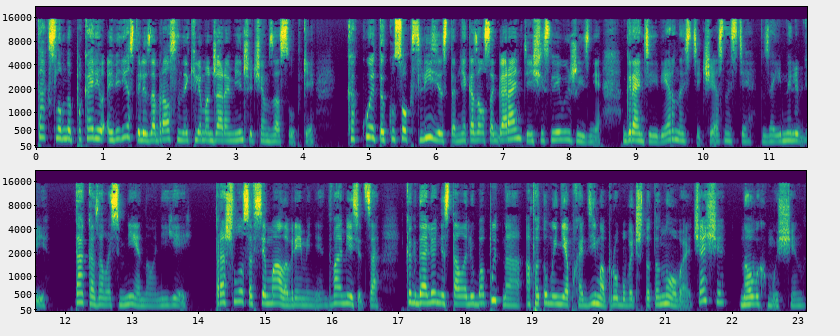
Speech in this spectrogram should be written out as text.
Так, словно покорил Эверест или забрался на Килиманджаро меньше, чем за сутки. Какой-то кусок слизиста мне казался гарантией счастливой жизни, гарантией верности, честности, взаимной любви. Так казалось мне, но не ей. Прошло совсем мало времени, два месяца, когда Алене стало любопытно, а потом и необходимо пробовать что-то новое, чаще новых мужчин.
